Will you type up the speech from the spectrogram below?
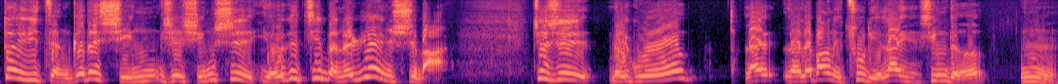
对于整个的形形势有一个基本的认识吧，就是美国来来来帮你处理赖心德，嗯，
